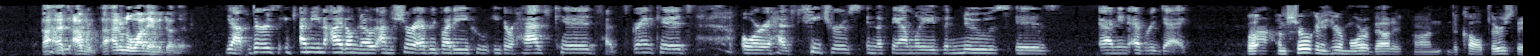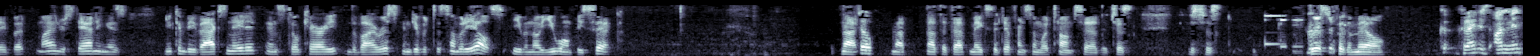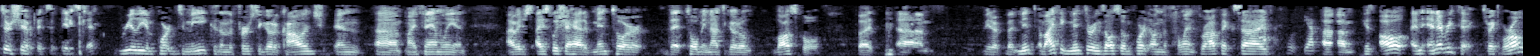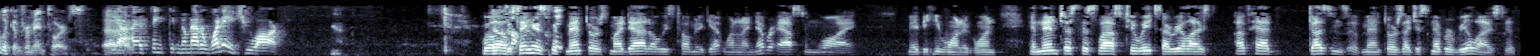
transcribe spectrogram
I, I, I would I don't know why they haven't done that. Yeah, there's, I mean, I don't know. I'm sure everybody who either has kids, has grandkids, or has teachers in the family, the news is, I mean, every day. Well, um, I'm sure we're going to hear more about it on the call Thursday, but my understanding is you can be vaccinated and still carry the virus and give it to somebody else, even though you won't be sick. Not, so, not not that that makes a difference in what Tom said. It just it's just grist for the mill. Could, could I just on mentorship? It's it's really important to me because I'm the first to go to college and uh, my family, and I would just I just wish I had a mentor that told me not to go to law school. But um, you know, but ment- I think mentoring is also important on the philanthropic side. Yep. Because um, all and, and everything. It's like we're all looking for mentors. Uh, yeah, I think no matter what age you are. Well, so, the thing is with mentors, my dad always told me to get one, and I never asked him why. Maybe he wanted one. And then just this last two weeks, I realized I've had dozens of mentors. I just never realized it.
